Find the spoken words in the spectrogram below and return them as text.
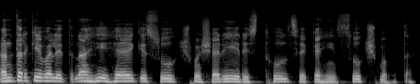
अंतर केवल इतना ही है कि सूक्ष्म शरीर स्थूल से कहीं सूक्ष्म होता है।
